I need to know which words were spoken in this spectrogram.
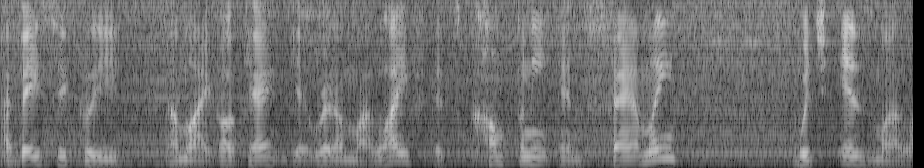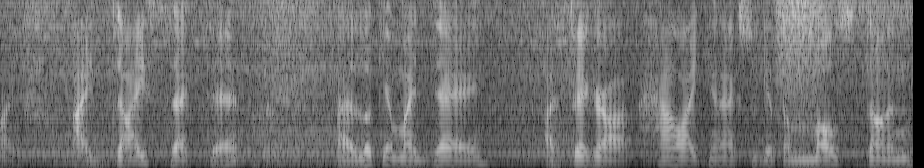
I basically, I'm like, okay, get rid of my life. It's company and family, which is my life. I dissect it. I look at my day I figure out how I can actually get the most done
